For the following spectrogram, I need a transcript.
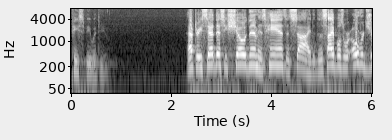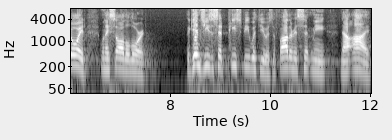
Peace be with you. After he said this, he showed them his hands and side. The disciples were overjoyed when they saw the Lord. Again, Jesus said, Peace be with you. As the Father has sent me, now I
